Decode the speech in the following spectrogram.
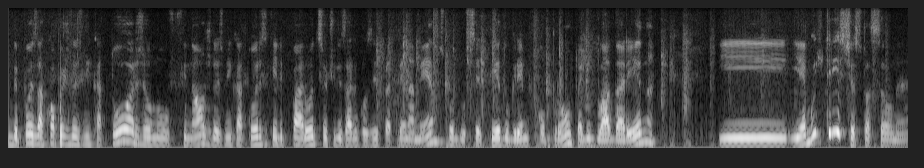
depois da Copa de 2014 ou no final de 2014 que ele parou de ser utilizado inclusive para treinamentos, quando o CT do Grêmio ficou pronto ali do lado da arena. E, e é muito triste a situação né,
